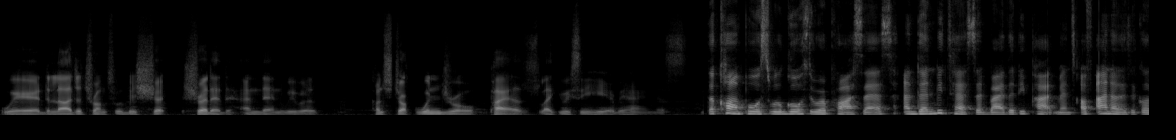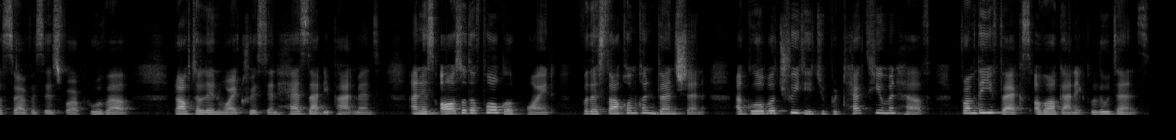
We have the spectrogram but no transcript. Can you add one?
where the larger trunks will be sh shredded and then we will construct windrow piles like we see here behind us. The compost will go through a process and then be tested by the Department of Analytical Services for approval. Dr. Linroy Christian heads that department and is also the focal point for the Stockholm Convention, a global treaty to protect human health from the effects of organic pollutants.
